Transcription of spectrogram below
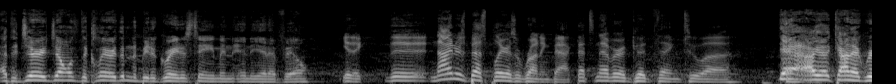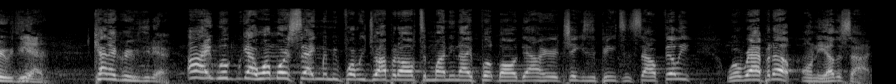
after Jerry Jones declared them to be the greatest team in, in the NFL. Yeah, the, the Niners' best player is a running back. That's never a good thing to. Uh, Yeah, I kind of agree with you Yeah. there. Kind of agree with you there. All right, well, we got one more segment before we drop it off to Monday Night Football down here at Chickies and Pete's in South Philly. We'll wrap it up on the other side.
